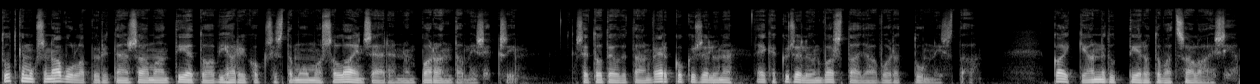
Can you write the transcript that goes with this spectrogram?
Tutkimuksen avulla pyritään saamaan tietoa viharikoksista muun muassa lainsäädännön parantamiseksi. Se toteutetaan verkkokyselynä, eikä kyselyyn vastaajaa voida tunnistaa. Kaikki annetut tiedot ovat salaisia.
